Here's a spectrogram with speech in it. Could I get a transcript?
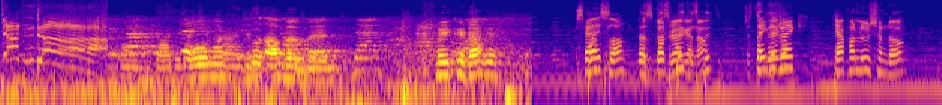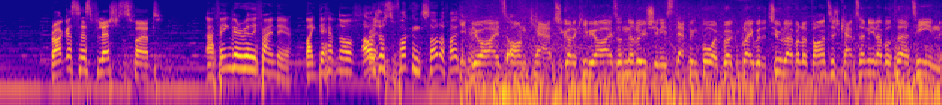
Dunder. Oh my god, This Abba, man. Faker dagger. Just play slow. Let's go Dragon, split, no? Just Take the Dragon. Drake. Careful Lucian though. Ragas has flash this fight. I think they're really fine there. Like they have no. I was just fucking start a fight. Keep your eyes on Caps. You've got to keep your eyes on the Lucian. He's stepping forward. Broken Blade with a two-level advantage. Caps only level 13.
